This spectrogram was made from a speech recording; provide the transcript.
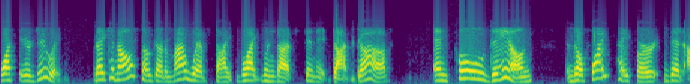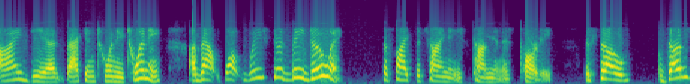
what they're doing. They can also go to my website, blackburn.senate.gov, and pull down the white paper that I did back in 2020 about what we should be doing to fight the Chinese Communist Party. So those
